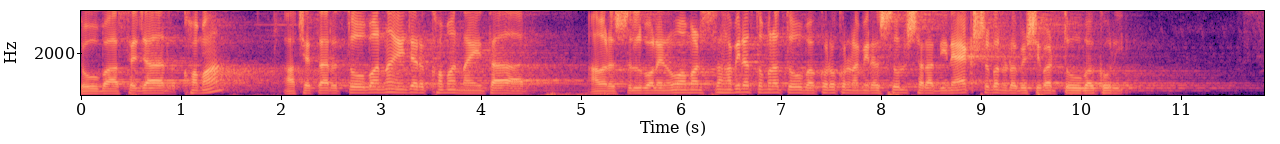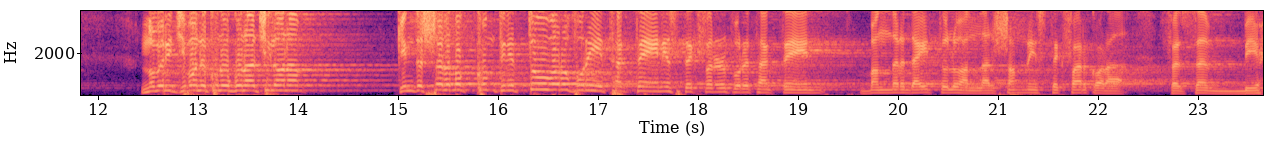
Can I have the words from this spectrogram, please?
তৌবা আছে যার ক্ষমা, আছে তার তৌবা নাই, যার ক্ষমা নাই তার। আমার রসুল বলেন, ও আমার সাহাবিরা, তোমরা তৌবা করো, কারণ আমি রসুল সারাদিন একশো বারোটা বেশিবার তৌবা করি। নবীর জীবনে কোনো গুণা ছিল না। কিন্তু সর্বক্ষণ তিনি তৌবার উপরেই থাকতেন ইস্তেকফারের উপরে থাকতেন বান্দার দায়িত্ব হলো আল্লাহর সামনে ইস্তেকফার করা فسبح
